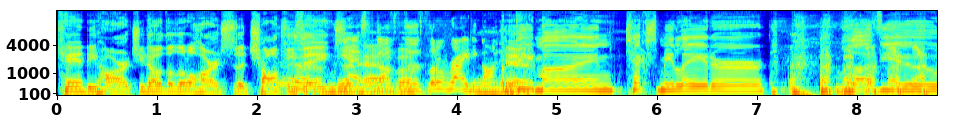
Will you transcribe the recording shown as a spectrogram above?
candy hearts. You know the little hearts, the chalky things Yes, that have. the, uh, the little writing on it. Yeah. Be mine, text me later, love you,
